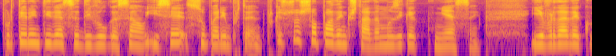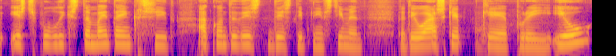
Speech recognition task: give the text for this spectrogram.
por terem tido essa divulgação. Isso é super importante, porque as pessoas só podem gostar da música que conhecem. E a verdade é que estes públicos também têm crescido à conta deste, deste tipo de investimento. Portanto, eu acho que é, que é por aí. Eu,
